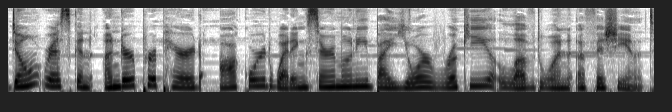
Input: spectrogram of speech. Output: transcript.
Don't risk an underprepared, awkward wedding ceremony by your rookie loved one officiant.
